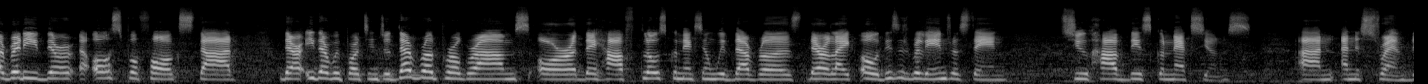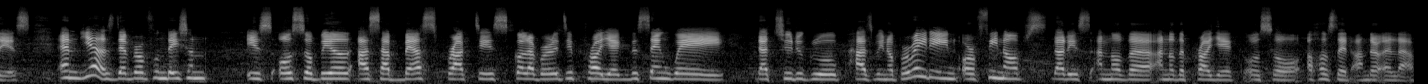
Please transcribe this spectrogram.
Already, there are OSPO folks that they're either reporting to DevRel programs or they have close connection with DevRels. They're like, oh, this is really interesting to have these connections and, and strengthen this. And yes, DevRel Foundation is also built as a best practice collaborative project the same way that TODO Group has been operating, or FinOps, that is another another project also hosted under LF.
